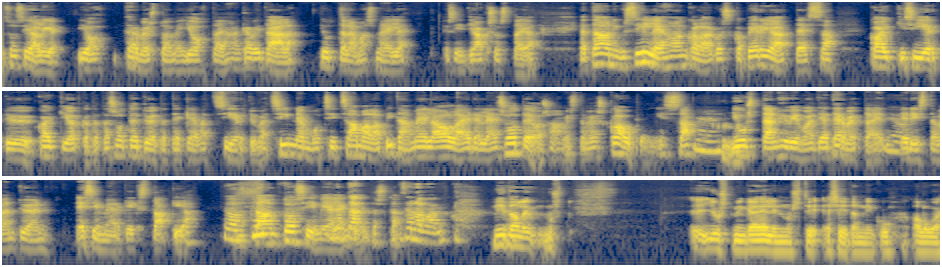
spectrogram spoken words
sosiaali- ja terveystoimen johtajahan kävi täällä juttelemassa meille siitä jaksosta. Ja, ja tämä on niin silleen hankalaa, koska periaatteessa kaikki siirtyy, kaikki, jotka tätä sote-työtä tekevät, siirtyvät sinne, mutta sitten samalla pitää meillä olla edelleen sote-osaamista myös kaupungissa, Mm. Just tämän hyvinvointia ja terveyttä edistävän työn esimerkiksi takia. Joo, Tämä on tosi mielenkiintoista. Sano vaan, Mikko. Niitä oli musta just minkä Elin nosti esitä niin kuin alue,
